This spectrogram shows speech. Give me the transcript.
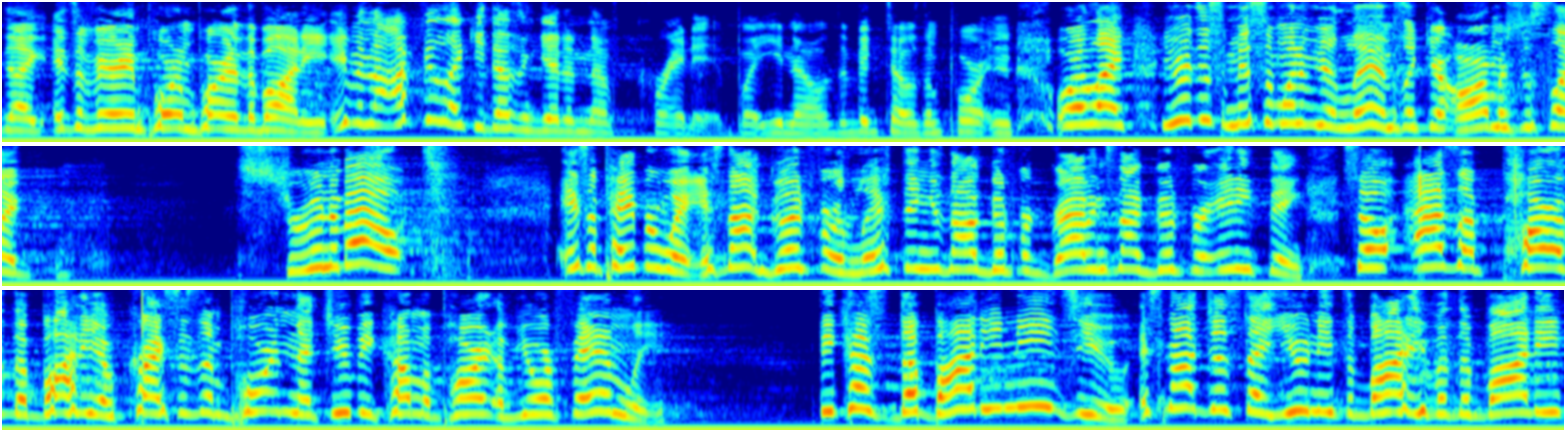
Like, it's a very important part of the body. Even though I feel like he doesn't get enough credit, but you know, the big toe is important. Or like, you're just missing one of your limbs, like your arm is just like strewn about. It's a paperweight. It's not good for lifting. It's not good for grabbing. It's not good for anything. So, as a part of the body of Christ, it's important that you become a part of your family. Because the body needs you. It's not just that you need the body, but the body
